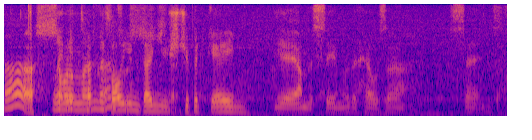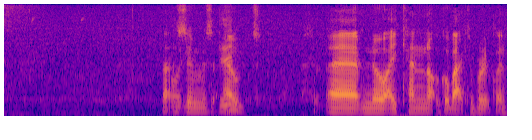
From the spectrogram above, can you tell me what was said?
Ah, Let someone of me turn the volume down, you stupid game. Yeah, I'm the same. Where the hell's that? Settings. That audio seems doom. out. Uh, no, I cannot go back to Brooklyn.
